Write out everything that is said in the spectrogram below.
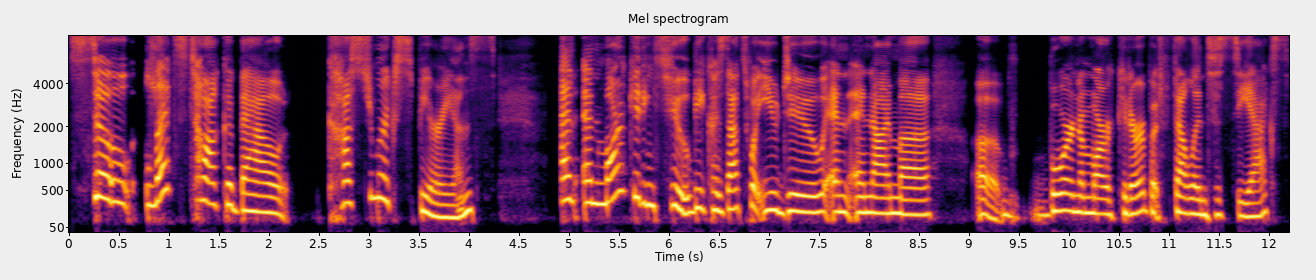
so let's talk about customer experience and, and marketing too, because that's what you do. And, and I'm a, a born a marketer, but fell into CX.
